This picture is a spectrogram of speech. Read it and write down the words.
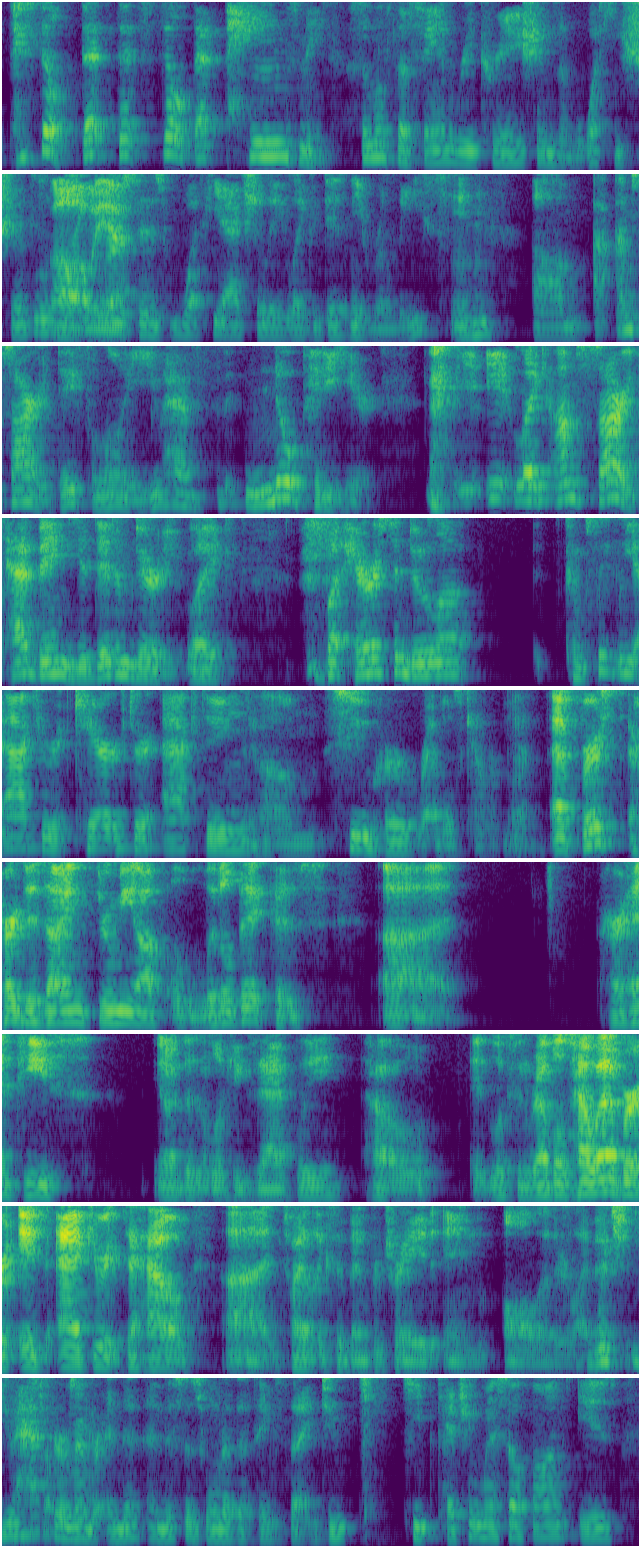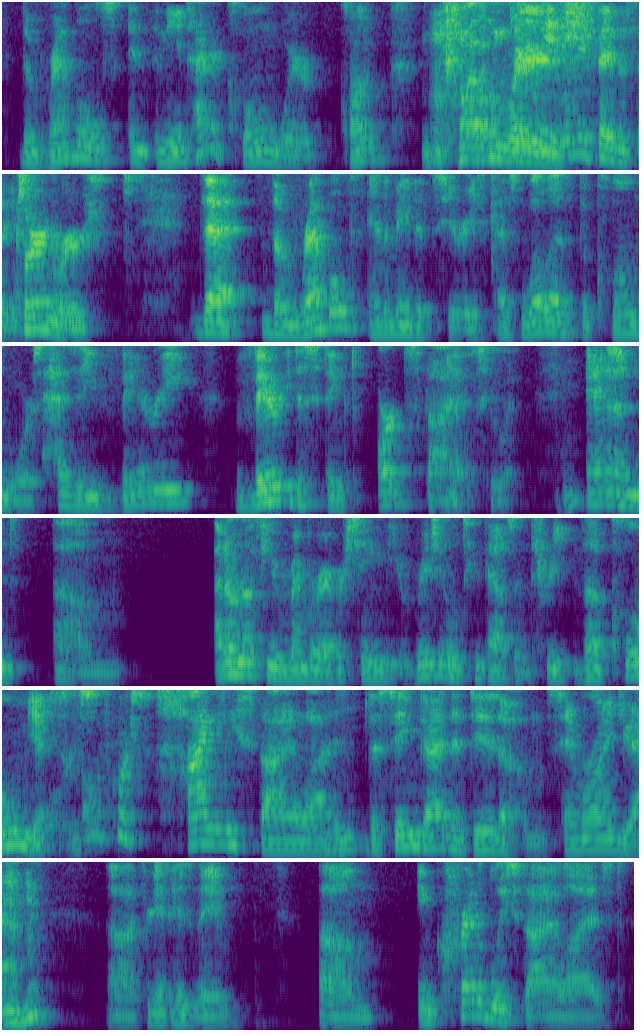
I, still, that that still that pains me. Some of the fan recreations of what he should look Oh, like yeah. versus what he actually like Disney released. Mm-hmm. Um, I, I'm sorry, Dave Filoni, you have no pity here. Y- y- like, I'm sorry, Cad Bane, you did him dirty. Like, but Hera Syndulla, completely accurate character acting Yeah. um, to her Rebels counterpart. At first, her design threw me off a little bit because uh, her headpiece, you know, it doesn't look exactly how it looks in Rebels. However, it's accurate to how uh, Twi'leks have been portrayed in all other live Which you have to remember, and this, and this is one of the things that I do k- keep catching myself on is the Rebels and, and the entire Clone War clone. Clone Let me- Wars. Let me say this again. Clone Wars. that the Rebels animated series, as well as the Clone Wars, has a very, very distinct art style Yes. to it. Mhm. And um, I don't know if you remember ever seeing the original 2003 The Clone Yes. Wars. Oh, of course. Highly stylized. The same guy that did um, Samurai Jack, Mhm. uh, I forget his name, um, incredibly stylized.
